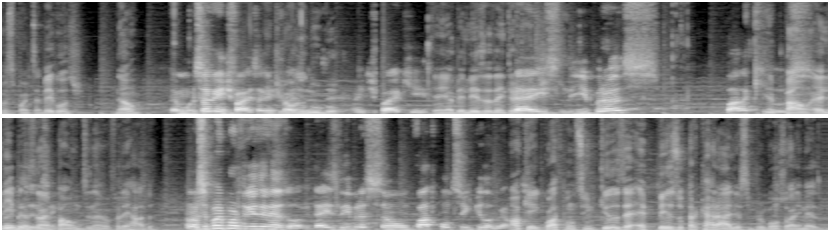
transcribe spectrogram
Você pode saber, Ghost? Não? É sabe o que a gente faz? Sabe o A que gente a gente faz? no Google. A gente vai aqui. E aí a beleza da internet. 10 libras para É, quilos. pound, é libras, não é assim. pounds, né? Eu falei errado. Não, você põe em português ele resolve. 10 libras são 4,5 quilogramas. Ok, 4.5 quilos é, é peso pra caralho, assim, pra um console mesmo.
